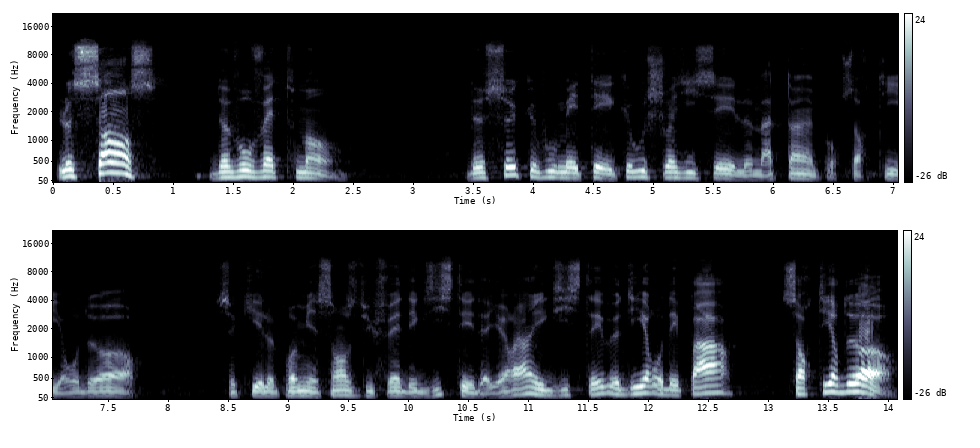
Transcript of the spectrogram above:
Le sens de vos vêtements, de ceux que vous mettez, que vous choisissez le matin pour sortir au dehors, ce qui est le premier sens du fait d'exister. D'ailleurs, hein, exister veut dire au départ sortir dehors.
